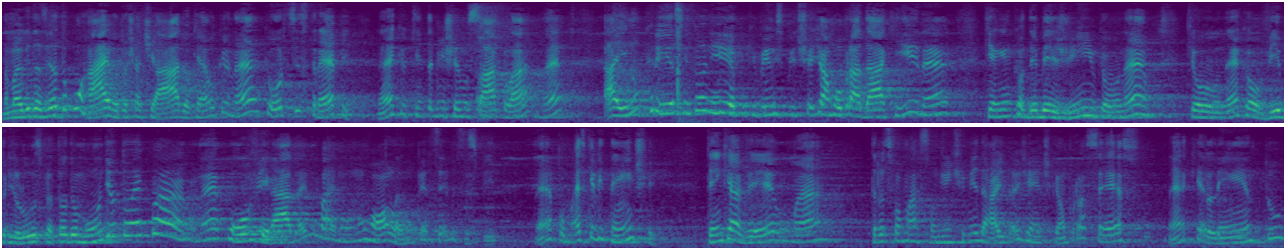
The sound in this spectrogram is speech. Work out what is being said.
Na maioria das vezes eu estou com raiva, eu estou chateado, eu quero que, né, que o outro se estrepe, né, que quem está me enchendo o saco lá, né, Aí não cria sintonia, porque vem um espírito cheio de amor para dar aqui, né? Querendo que eu dê beijinho, que eu, né? Que eu, né? Que eu vibre luz para todo mundo e eu tô é com, né? com ovo virado. Aí não vai, não, não rola, não percebo esse espírito. Né? Por mais que ele tente, tem que haver uma transformação de intimidade da gente, que é um processo, né? Que é lento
